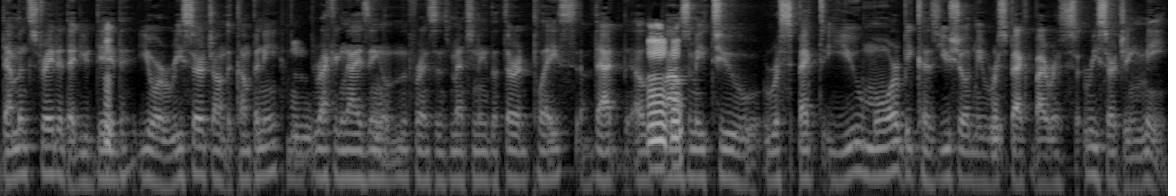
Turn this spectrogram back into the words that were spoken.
demonstrated that you did mm. your research on the company, mm. recognizing, for instance, mentioning the third place. That mm-hmm. allows mm-hmm. me to respect you more because you showed me respect by researching me.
